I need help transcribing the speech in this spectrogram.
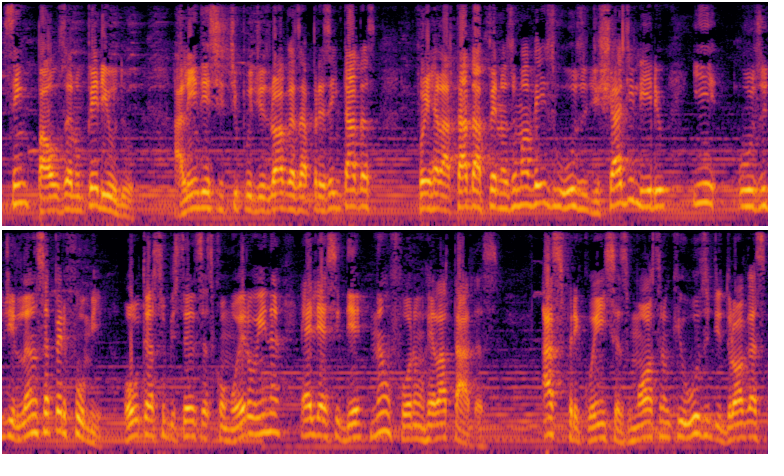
sem pausa no período. Além desse tipo de drogas apresentadas, foi relatado apenas uma vez o uso de chá de lírio e uso de lança-perfume. Outras substâncias como heroína, LSD não foram relatadas. As frequências mostram que o uso de drogas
